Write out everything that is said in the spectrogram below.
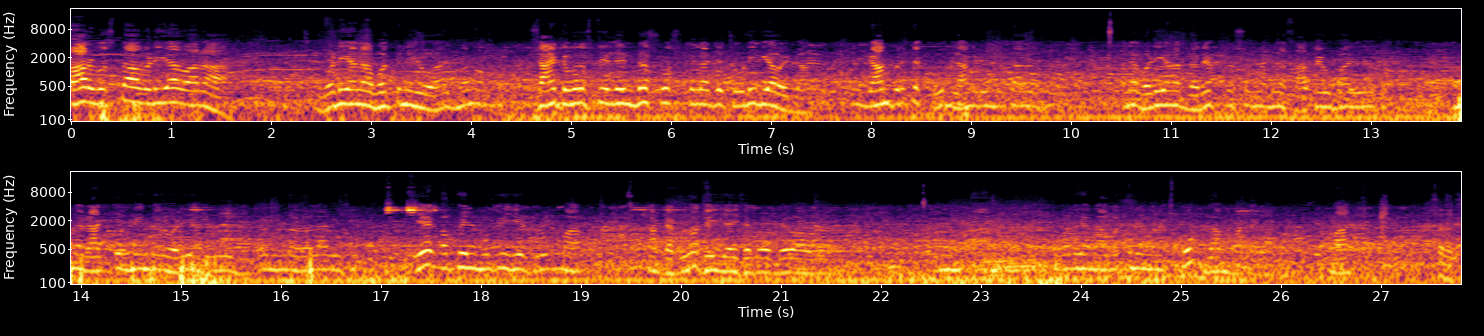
બાર વસતા વડિયાવાળા, વડિયાના વતનીઓ આજ સાઠ વર્ષથી લઈને દસ વર્ષ પહેલાં જે છોડી ગયા હોય ગામ ગામ પ્રત્યે ખૂબ લાગણી બતાવે છે. અને વડિયાના દરેક પ્રસંગમાં બધા સાથે ઊભા રહ્યા અમે રાજકોટની અંદર વડિયા મંડળ હલાવી છે. એક અપીલ મૂકી છે ગ્રુપમાં, આ ઢગલો થઈ જાય છે બહુ દેવાવાળા. વડિયાના વતનીઓને ખૂબ ગામ માટે માન સરસ.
